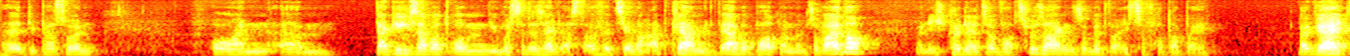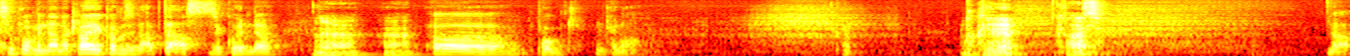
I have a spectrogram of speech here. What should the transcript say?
äh, die Person. Und ähm, da ging es aber darum, die musste das halt erst offiziell noch abklären mit Werbepartnern und so weiter. Und ich konnte halt sofort zusagen, somit war ich sofort dabei. Weil wir halt super miteinander klargekommen sind ab der ersten Sekunde. Ja, ja. Äh, Punkt. Genau. Okay, krass. Ja,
